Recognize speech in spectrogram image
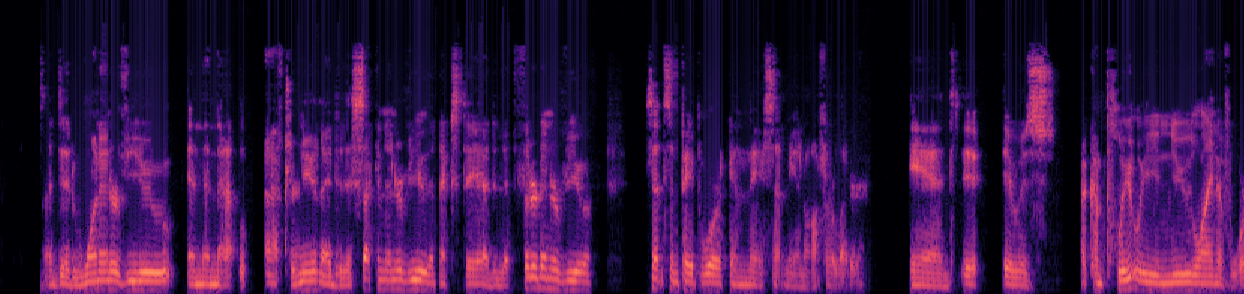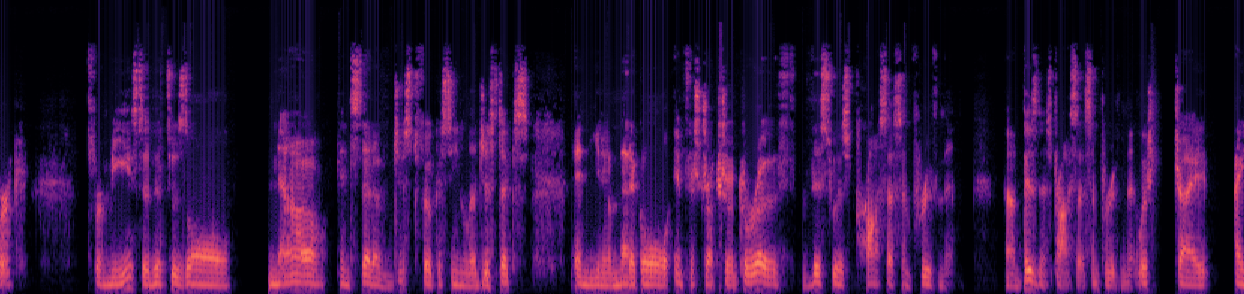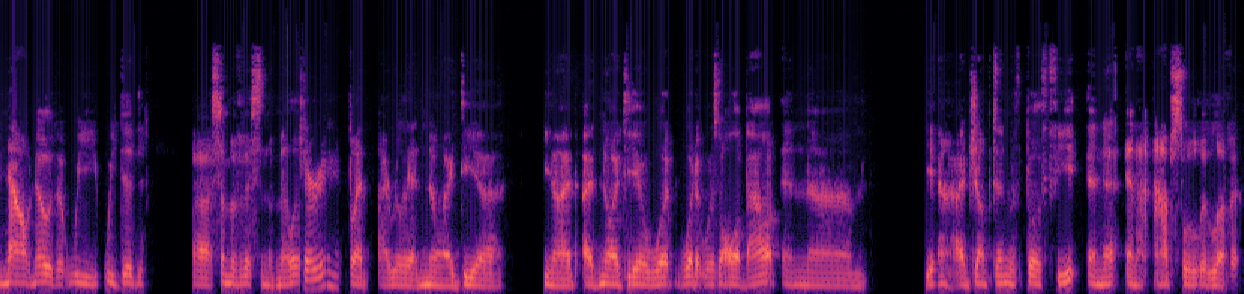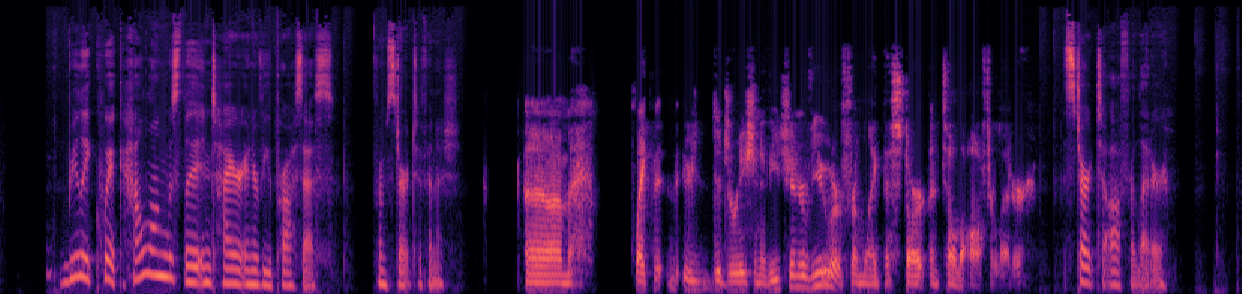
I did one interview, and then that afternoon I did a second interview. The next day I did a third interview, sent some paperwork, and they sent me an offer letter. And it it was a completely new line of work for me. So this was all now instead of just focusing logistics and you know medical infrastructure growth this was process improvement uh, business process improvement which i i now know that we we did uh, some of this in the military but i really had no idea you know i, I had no idea what what it was all about and um, yeah i jumped in with both feet and and i absolutely love it Really quick, how long was the entire interview process from start to finish? um like the, the duration of each interview or from like the start until the offer letter Start to offer letter.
